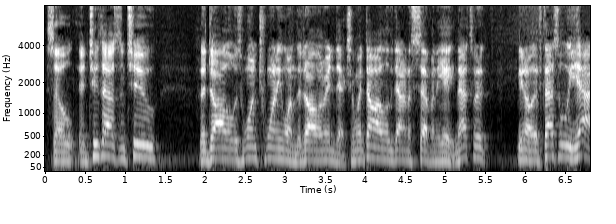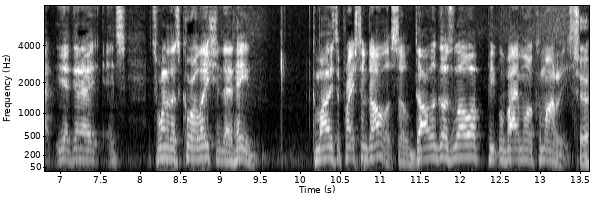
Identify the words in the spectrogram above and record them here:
So in 2002, the dollar was 121, the dollar index. It went all the way down to 78. And that's what, you know, if that's what we had, you're gonna. It's it's one of those correlations that hey, commodities are priced in dollars. So dollar goes lower, people buy more commodities. Sure.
